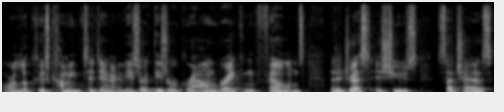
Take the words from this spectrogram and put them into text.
Or Look Who's Coming to Dinner. These are these were groundbreaking films that addressed issues such as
